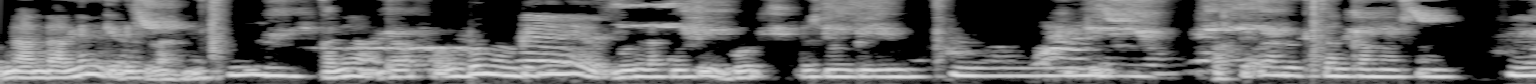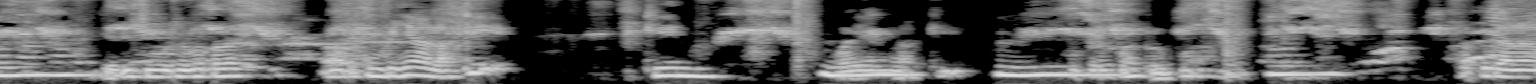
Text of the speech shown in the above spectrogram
nandangin gitu istilahnya Hmm. makanya ada oh, gue mimpinin ya gue lakuin sih gue terus mimpinin Hmm. pakai lah lukisan kamasan Hmm. jadi semua-semua kalau uh, kumpinya laki bikin wayang laki Hmm. perempuan perempuan tapi karena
